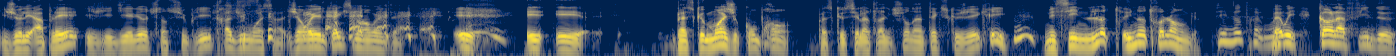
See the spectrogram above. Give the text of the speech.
Je l'ai appelé et j'ai dit Elliot, je t'en supplie, traduis-moi ça. J'ai envoyé le texte, il m'a envoyé le texte. Et, et, et parce que moi, je comprends, parce que c'est la traduction d'un texte que j'ai écrit, Mm. mais c'est une autre, une autre langue. C'est une autre. Ben oui, quand la fille de,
